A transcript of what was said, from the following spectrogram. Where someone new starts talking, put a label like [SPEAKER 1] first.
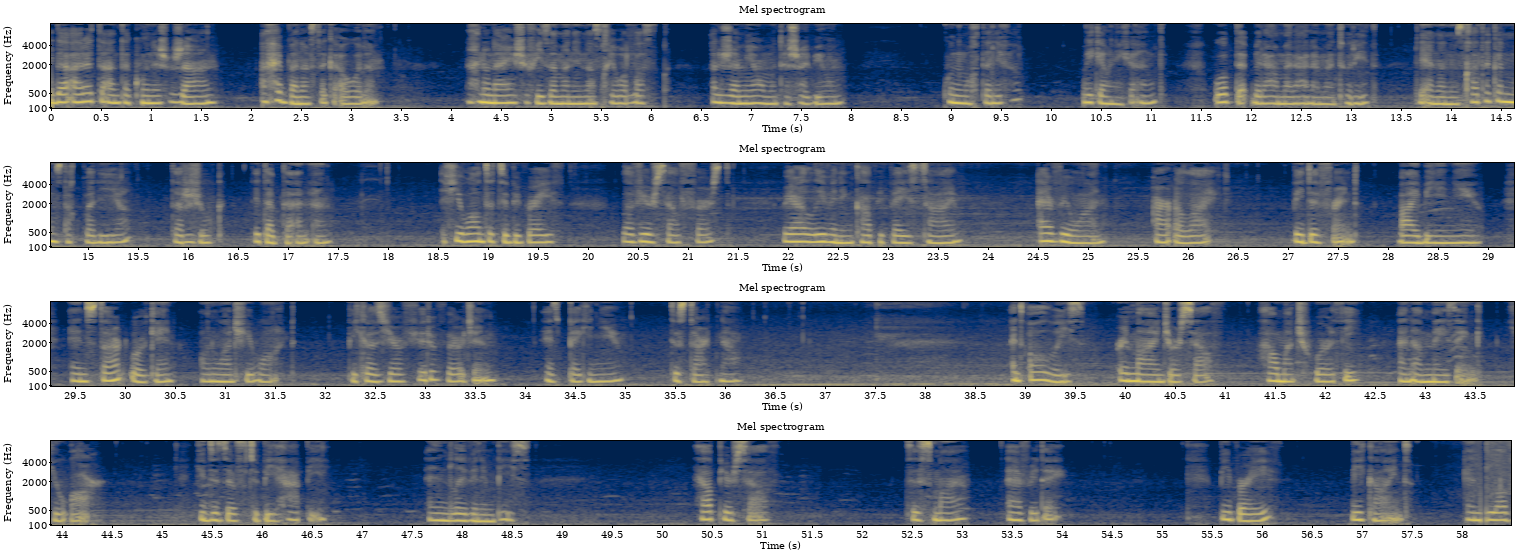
[SPEAKER 1] إذا أردت أن تكون شجاعا أحب نفسك أولا نحن نعيش في زمن النسخ واللصق الجميع متشابهون كن مختلفة بكونك أنت وابدأ بالعمل على ما تريد لأن نسختك المستقبلية ترجوك لتبدأ الآن If you wanted to be brave, love yourself first. We are living in copy-paste time. Everyone are alike. Be different by being you and start working on what you want because your future virgin is begging you to start now. And always remind yourself how much worthy and amazing you are. You deserve to be happy and living in peace. Help yourself to smile every day. Be brave, be kind, and love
